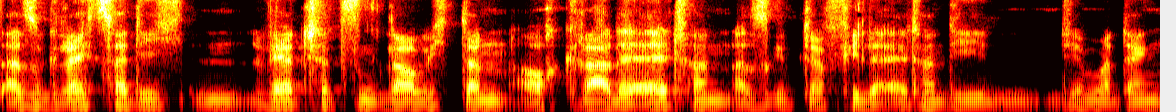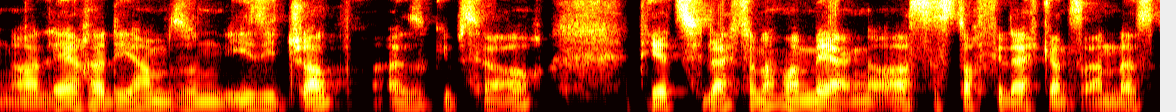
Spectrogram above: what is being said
also gleichzeitig wertschätzen, glaube ich, dann auch gerade Eltern. Also es gibt ja viele Eltern, die, die immer denken, oh, Lehrer, die haben so einen easy Job. Also gibt's ja auch, die jetzt vielleicht dann nochmal merken, oh, es ist doch vielleicht ganz anders.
